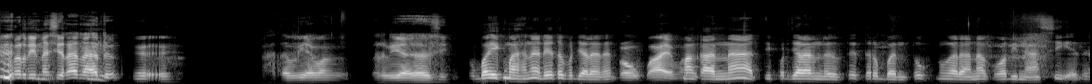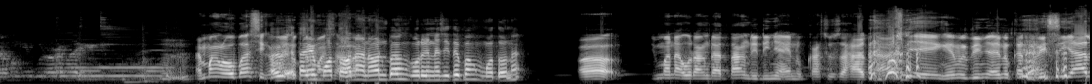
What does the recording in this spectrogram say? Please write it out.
Koordinasi Rana tuh. Ah, tapi emang luar biasa sih. Baik mana dia tuh perjalanan. Coba emang. Makana di perjalanan itu terbentuk nu ngaranna koordinasi eta. Emang loba sih Tapi kamu tapi motona naon Bang? Koordinasi teh Bang motona? Eh, di mana orang datang didinya anu kasusahan anjing anu dinya anu katrisian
